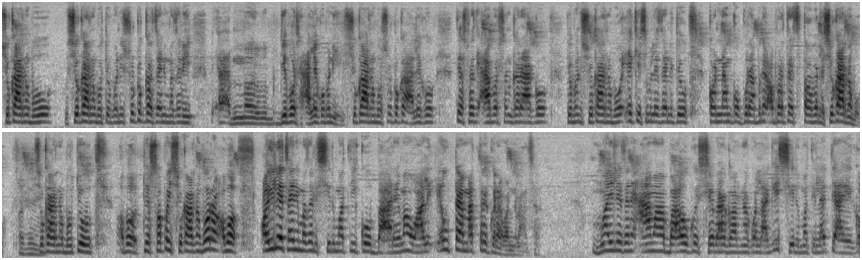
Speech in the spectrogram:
स्वीकार्नुभयो स्वीकार्नुभयो त्यो पनि सुटुक्क चाहिँ म चाहिँ डिभोर्स हालेको पनि स्वीकार्नुभयो सुटुक्क हालेको त्यसपछि आवर्षण गराएको त्यो पनि स्वीकार्नुभयो एक किसिमले चाहिँ त्यो कन्नामको कुरा पनि अप्रत्यक्ष तपाईँहरूले स्वीकार्नुभयो। स्वीकार्नुभयो त्यो अब त्यो सबै स्वीकार्नुभयो र अब अहिले चाहिँ मजाले श्रीमतीको बारेमा उहाँले एउटा मात्रै कुरा भन्नुभएको छ मैले चाहिँ आमा बाउको सेवा गर्नको लागि श्रीमतीलाई त्यागेको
